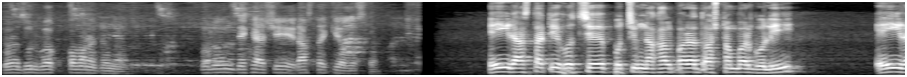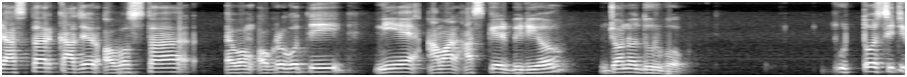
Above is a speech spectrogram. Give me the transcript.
কোনো দুর্ভোগ কমানোর জন্য। চলুন দেখে আসি রাস্তার কী অবস্থা। এই রাস্তাটি হচ্ছে পশ্চিম নাখালপাড়া দশ নম্বর গলি। এই রাস্তার কাজের অবস্থা এবং অগ্রগতি নিয়ে আমার আজকের ভিডিও জনদুর্ভোগ। উত্তর সিটি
